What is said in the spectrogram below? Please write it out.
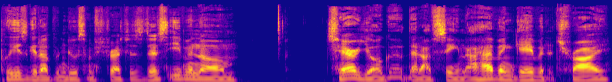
please get up and do some stretches. There's even um chair yoga that I've seen. I haven't gave it a try,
